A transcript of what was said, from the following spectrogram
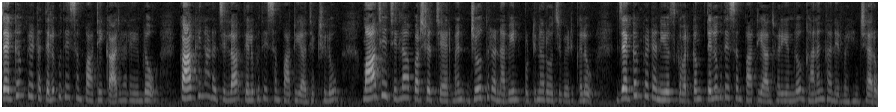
జగ్గంపేట తెలుగుదేశం పార్టీ కార్యాలయంలో కాకినాడ జిల్లా తెలుగుదేశం పార్టీ అధ్యక్షులు మాజీ జిల్లా పరిషత్ చైర్మన్ జ్యోతుల నవీన్ పుట్టినరోజు వేడుకలు జగ్గంపేట నియోజకవర్గం తెలుగుదేశం పార్టీ ఆధ్వర్యంలో ఘనంగా నిర్వహించారు.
